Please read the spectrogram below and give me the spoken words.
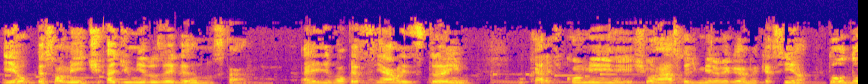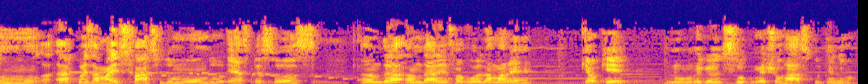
eu pessoalmente admiro os veganos, tá? Aí vão pensar assim, ah, mas estranho. O cara que come churrasco admira vegano. É que assim, ó, todo mundo. A coisa mais fácil do mundo é as pessoas andar, andarem a favor da maré. Que é o quê? No Rio Grande do Sul comer churrasco, entendeu?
